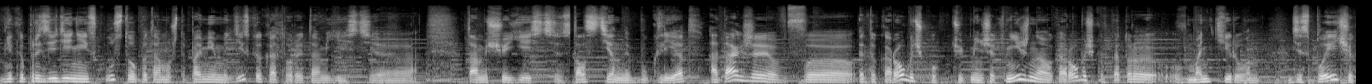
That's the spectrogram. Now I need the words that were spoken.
некое произведение искусства, потому что помимо диска, который там есть, э, там еще есть толстенный буклет, а также в эту коробочку, чуть меньше книжного, коробочку, в которую вмонтирован дисплейчик,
